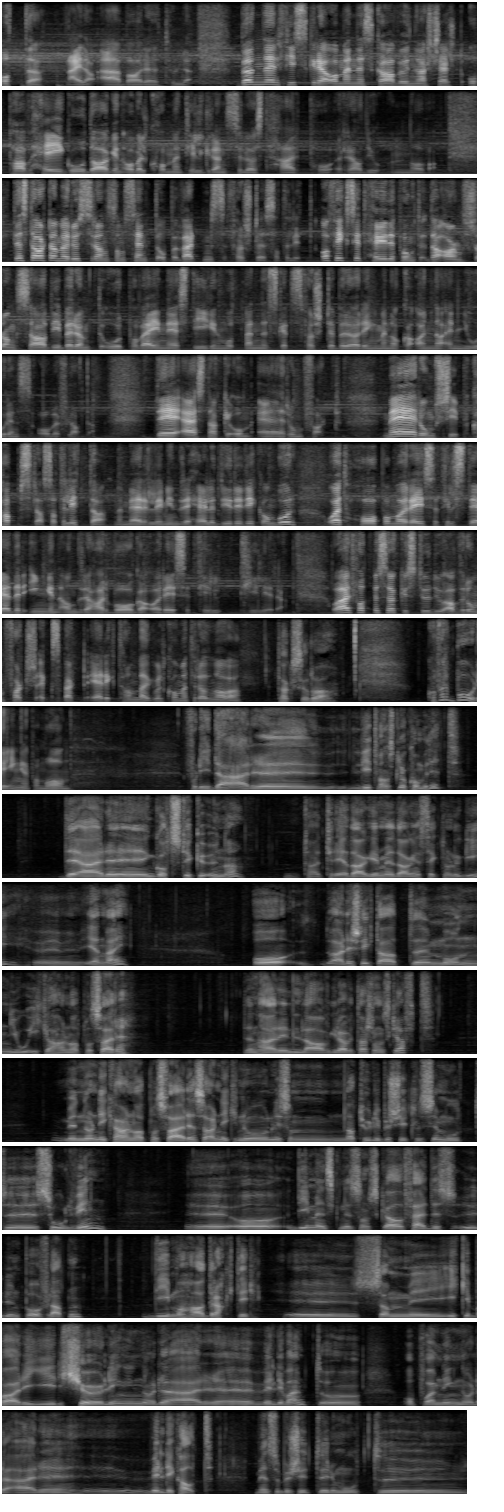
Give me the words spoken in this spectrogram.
åtte Nei da, jeg bare tuller. Bønder, fiskere og mennesker av universelt opphav, hei, god dagen og velkommen til Grenseløst her på Radio Nova. Det starta med russerne som sendte opp verdens første satellitt, og fikk sitt høydepunkt da Armstrong sa de berømte ord på vei ned stigen mot menneskets første berøring med noe annet enn jordens overflate. Det jeg snakker om, er romfart. Med romskip, kapsler, satellitter med mer eller mindre hele dyreriket om bord, og et håp om å reise til steder ingen andre har våga å reise til tidligere. Og jeg har fått besøk i studio av romfartsekspert Erik Tandberg. Velkommen til Radionova. Takk skal du ha. Hvorfor bor det ingen på månen? Fordi det er eh, litt vanskelig å komme dit. Det er eh, et godt stykke unna. Det tar tre dager med dagens teknologi én vei. Og da er det slik da at eh, månen jo ikke har noen atmosfære. Den har en lav gravitasjonskraft. Men når den ikke har noen atmosfære, så har den ikke noe liksom, naturlig beskyttelse mot uh, solvind. Uh, og de menneskene som skal ferdes rundt på overflaten, de må ha drakter. Uh, som ikke bare gir kjøling når det er veldig varmt, og oppvarming når det er veldig kaldt men som beskytter mot uh,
